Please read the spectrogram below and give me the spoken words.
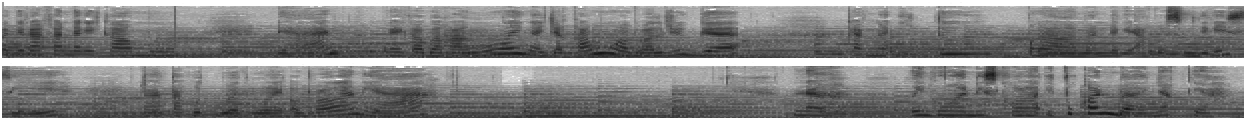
penjelasan dari kamu. Dan mereka bakal mulai ngajak kamu ngobrol juga. Karena itu, pengalaman dari aku sendiri sih, jangan takut buat mulai obrolan ya. Nah, lingkungan di sekolah itu kan banyak ya.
